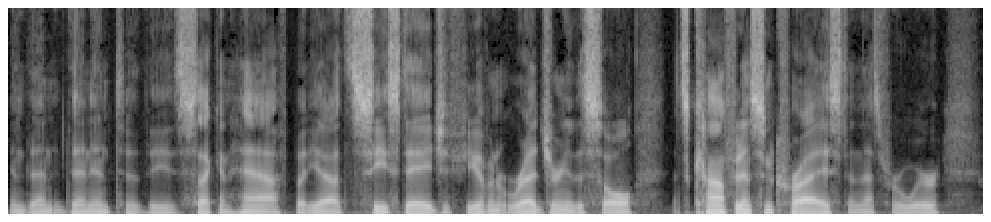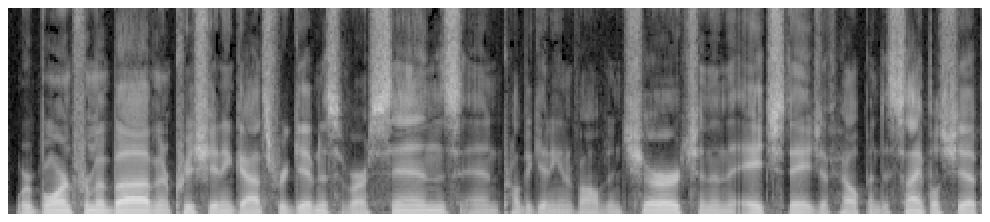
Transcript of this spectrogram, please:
And then, then into the second half. But yeah, C stage, if you haven't read Journey of the Soul, that's confidence in Christ. And that's where we're we're born from above and appreciating God's forgiveness of our sins and probably getting involved in church. And then the H stage of help and discipleship.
